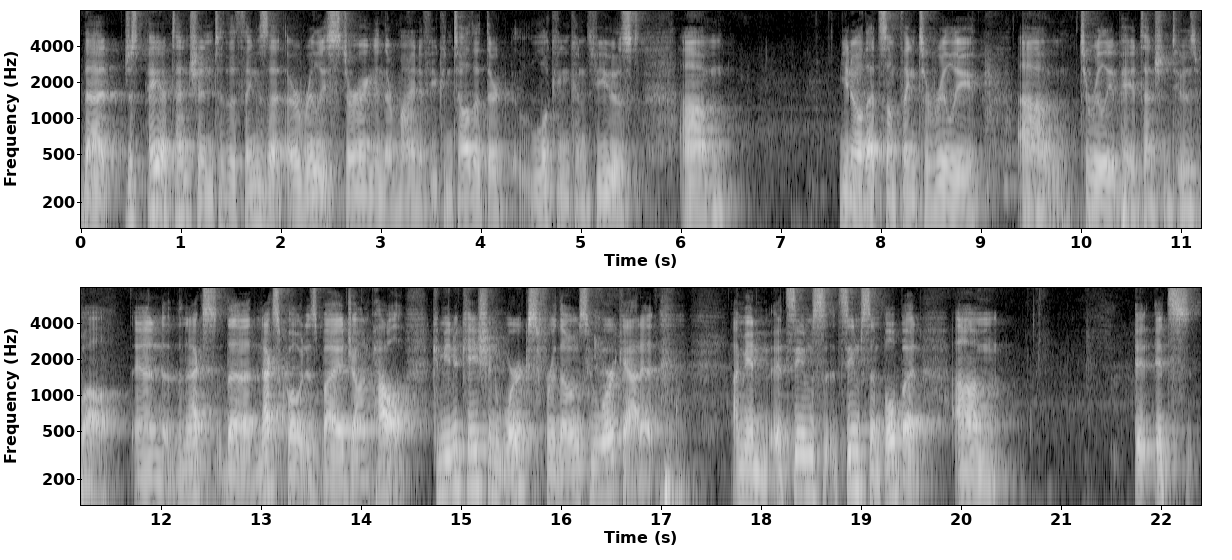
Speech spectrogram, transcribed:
that just pay attention to the things that are really stirring in their mind. If you can tell that they're looking confused, um, you know, that's something to really, um, to really pay attention to as well. And the next, the next quote is by John Powell. Communication works for those who work at it. I mean, it seems, it seems simple, but um, it, it's,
